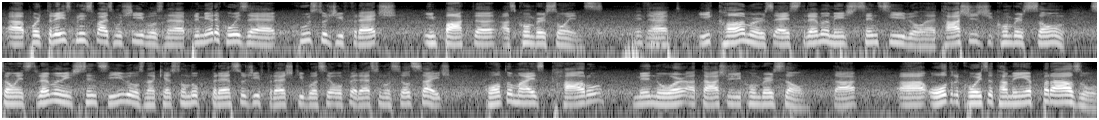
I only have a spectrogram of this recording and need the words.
Uh, por três principais motivos. Né? A primeira coisa é custo de frete impacta as conversões. Né? E-commerce é extremamente sensível, né? taxas de conversão são extremamente sensíveis na questão do preço de frete que você oferece no seu site. Quanto mais caro, menor a taxa de conversão. Tá? Uh, outra coisa também é prazo.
